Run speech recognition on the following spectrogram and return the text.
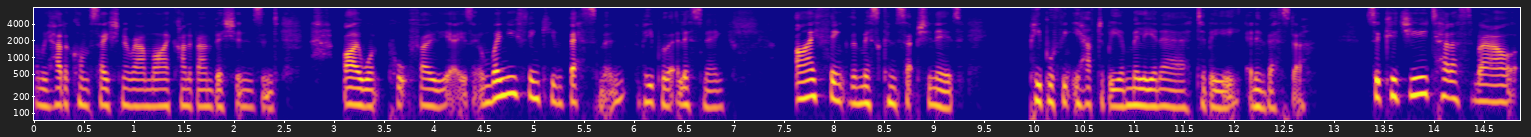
And we had a conversation around my kind of ambitions and i want portfolios. And when you think investment for people that are listening i think the misconception is people think you have to be a millionaire to be an investor so, could you tell us about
